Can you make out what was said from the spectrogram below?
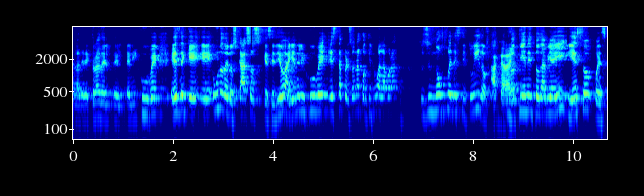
la, directora del, del, del, INJUVE, es de que uno de los casos que se dio ahí en el INJUVE, esta persona continúa laborando. Entonces no fue destituido. Ah, lo tienen todavía ahí y eso pues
